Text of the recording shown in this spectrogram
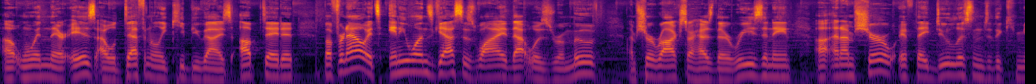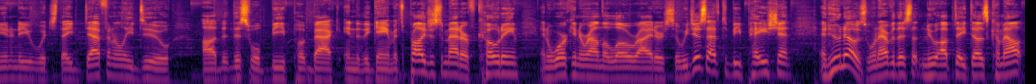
Uh, when there is, I will definitely keep you guys updated. But for now, it's anyone's guess as why that was removed. I'm sure Rockstar has their reasoning, uh, and I'm sure if they do listen to the community, which they definitely do, uh, that this will be put back into the game. It's probably just a matter of coding and working around the lowriders, so we just have to be patient, and who knows, whenever this new update does come out,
